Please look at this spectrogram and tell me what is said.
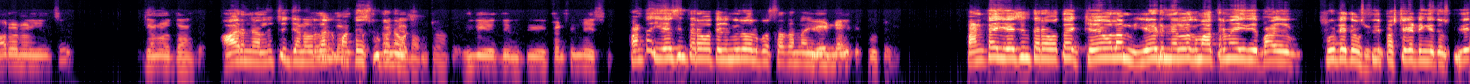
ఆరో నెలల నుంచి జనవరి దాకా. ఆరు నెలల నుంచి జనవరి దాకా పంట వేసుకుంటూనే ఉంటాం. ఇది దీనికి కంటిన్యూస్ పంట వేసిన తర్వాత ఎన్ని రోజులకు వస్తుందన్న ఇది? ఏడు నెలలకి పూర్తి పంట వేసిన తర్వాత కేవలం ఏడు నెలలకు మాత్రమే ఇది ఫ్రూట్ అయితే వస్తుంది. ఫస్ట్ కటింగ్ అయితే వస్తుంది.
